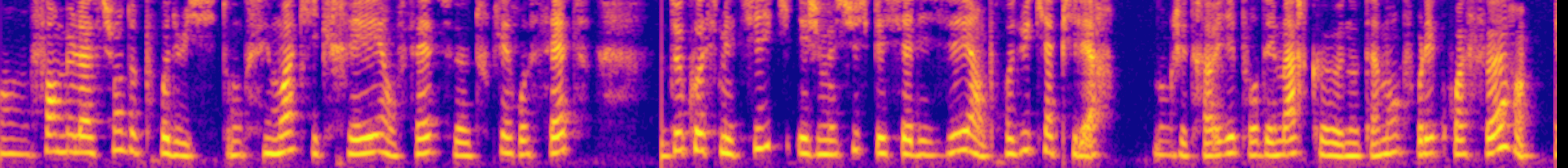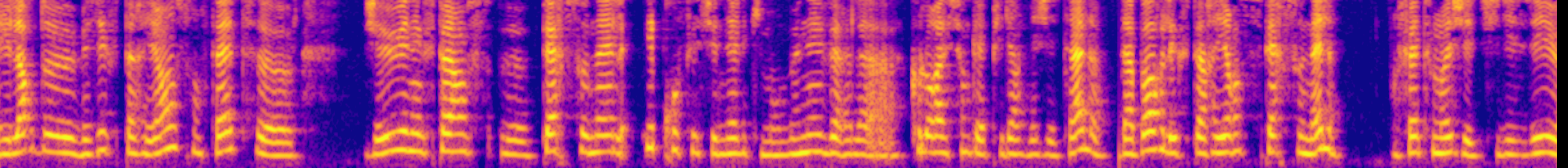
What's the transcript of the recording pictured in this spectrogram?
en formulation de produits. Donc c'est moi qui crée en fait euh, toutes les recettes de cosmétiques et je me suis spécialisée en produits capillaires. Donc j'ai travaillé pour des marques, euh, notamment pour les coiffeurs. Et lors de mes expériences, en fait, euh, j'ai eu une expérience euh, personnelle et professionnelle qui m'ont mené vers la coloration capillaire végétale. D'abord l'expérience personnelle. En fait, moi j'ai utilisé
